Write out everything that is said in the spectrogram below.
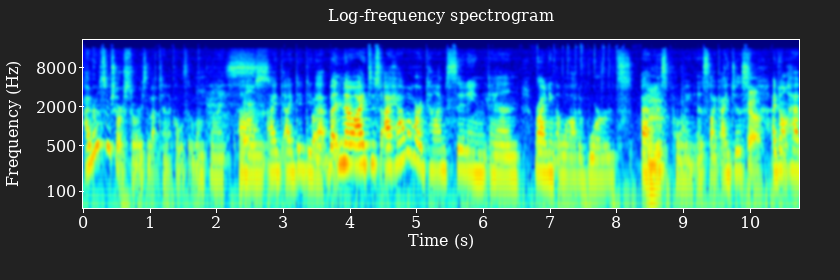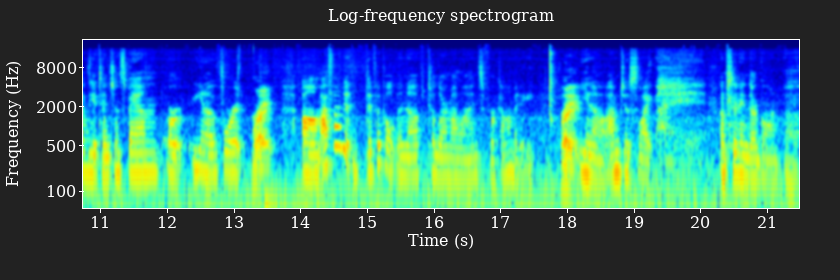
I wrote some short stories about tentacles at one point. Nice. Um, I, I did do But that, but yeah. no, I just I have a hard time sitting and writing a lot of words at Mm. this point. It's like I just Yeah. I don't have the attention span or you know for it. Right. Um, I find it difficult enough to learn my lines for comedy. Right. You know, I'm just like I'm sitting there going, oh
